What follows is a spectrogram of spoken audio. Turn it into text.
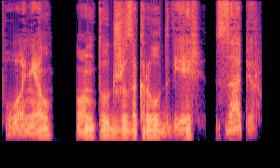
«Понял». Он тут же закрыл дверь, запер.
